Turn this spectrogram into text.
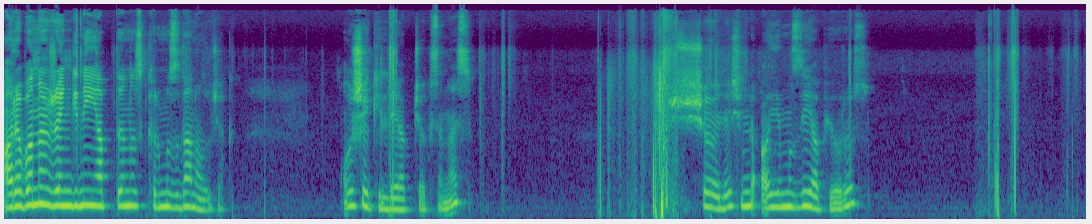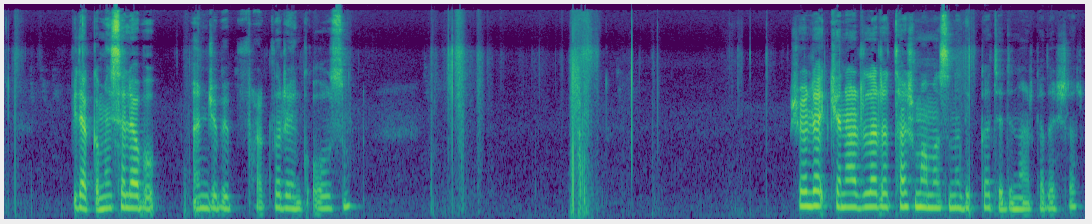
arabanın rengini yaptığınız kırmızıdan olacak. O şekilde yapacaksınız. Şöyle şimdi ayımızı yapıyoruz. Bir dakika mesela bu önce bir farklı renk olsun. Şöyle kenarlara taşmamasına dikkat edin arkadaşlar.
